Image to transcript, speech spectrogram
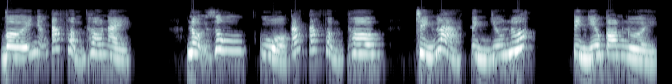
Với những tác phẩm thơ này, nội dung của các tác phẩm thơ chính là tình yêu nước, tình yêu con người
